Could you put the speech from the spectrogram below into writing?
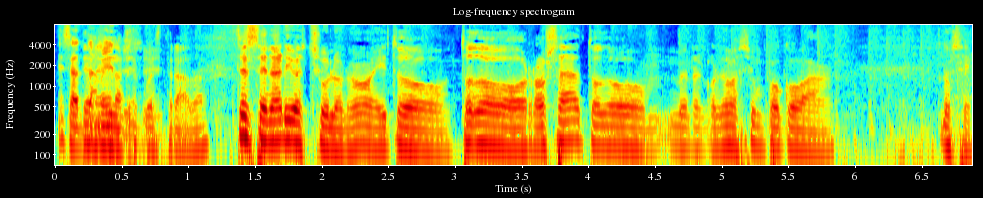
Exactamente, sí. secuestrada. Este escenario es chulo, ¿no? Ahí todo, todo rosa, todo. Me recordó así un poco a. No sé.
